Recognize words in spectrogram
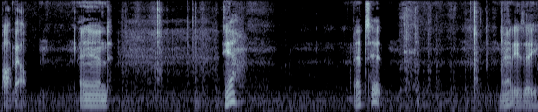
pop out. And, yeah, that's it. That is a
